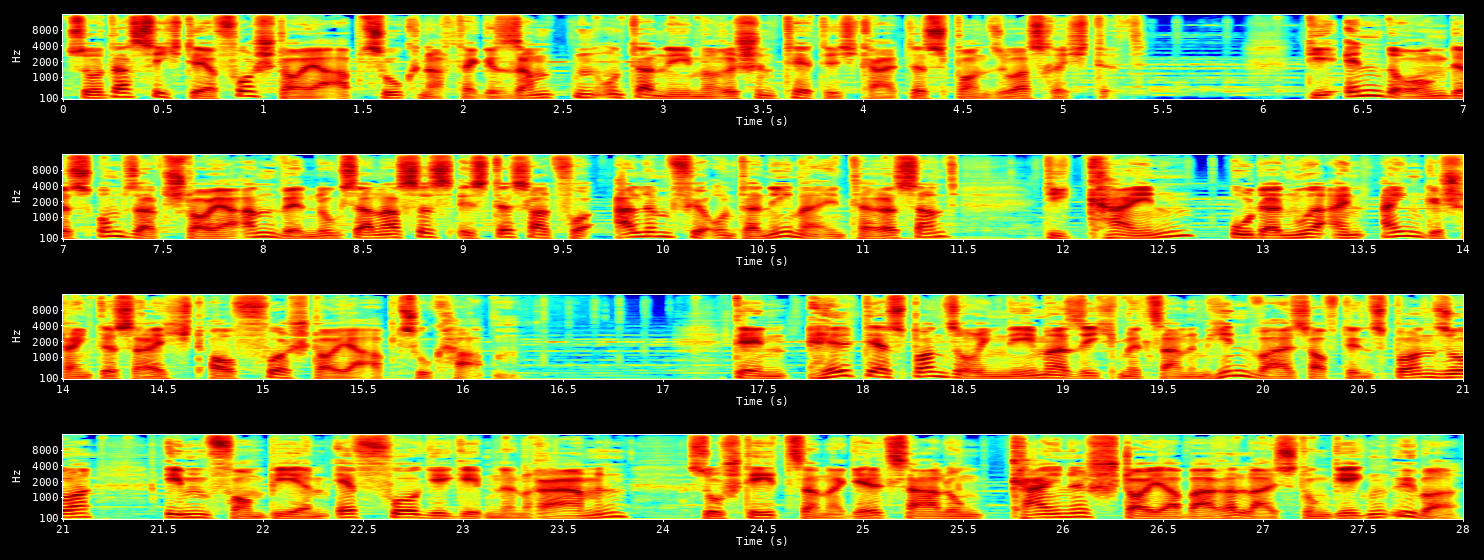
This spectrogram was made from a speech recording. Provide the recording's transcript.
so dass sich der Vorsteuerabzug nach der gesamten unternehmerischen Tätigkeit des Sponsors richtet. Die Änderung des Umsatzsteueranwendungserlasses ist deshalb vor allem für Unternehmer interessant, die kein oder nur ein eingeschränktes Recht auf Vorsteuerabzug haben. Denn hält der Sponsoringnehmer sich mit seinem Hinweis auf den Sponsor im vom BMF vorgegebenen Rahmen, so steht seiner Geldzahlung keine steuerbare Leistung gegenüber.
